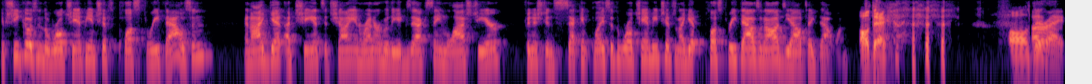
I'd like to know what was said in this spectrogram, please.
If she goes into the World Championships plus three thousand, and I get a chance at Cheyenne Renner, who the exact same last year finished in second place at the World Championships, and I get plus three thousand odds, yeah, I'll take that one. all day. all day. All right.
